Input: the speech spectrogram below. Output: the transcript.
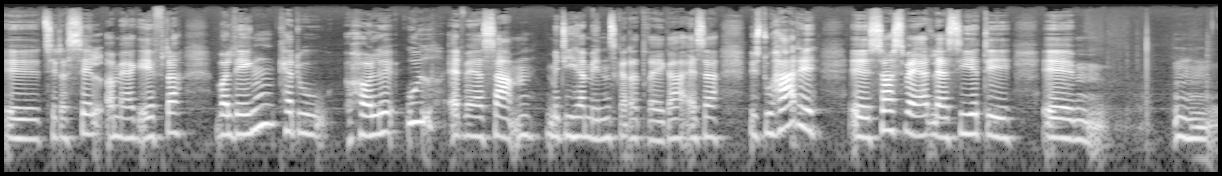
øh, til dig selv og mærke efter, hvor længe kan du holde ud at være sammen med de her mennesker, der drikker. Altså, hvis du har det øh, så svært, lad os sige, at det... Øh, mm,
